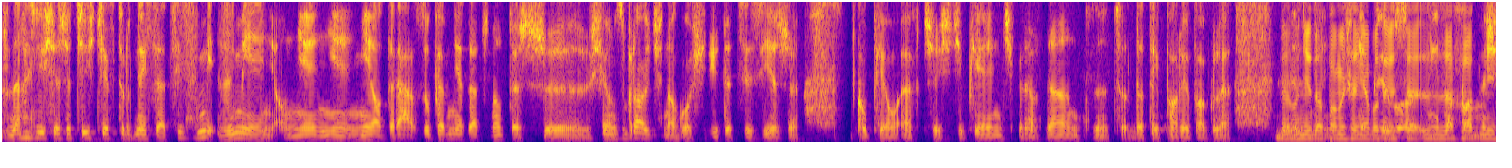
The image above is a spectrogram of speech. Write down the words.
znaleźli się rzeczywiście w trudnej sytuacji, zmienią, nie, nie, nie od razu. Pewnie zaczną też y, się zbroić. No, ogłosili decyzję, że kupią F-35, prawda, co do tej pory w ogóle... Było nie do pomyślenia, nie bo to jeszcze zachodni,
